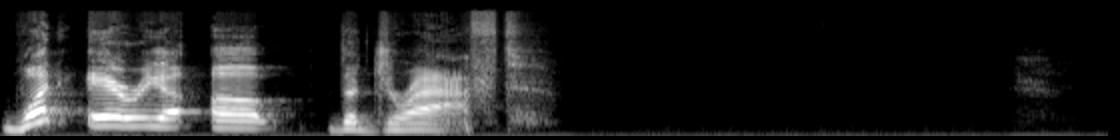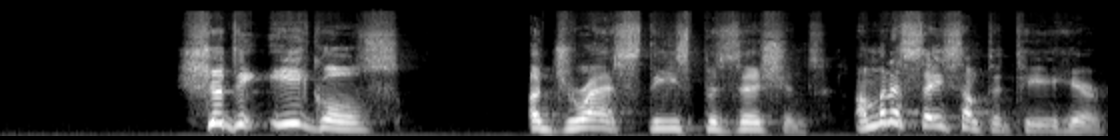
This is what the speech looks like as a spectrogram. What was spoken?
What area of the draft should the Eagles address these positions? I'm going to say something to you here.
